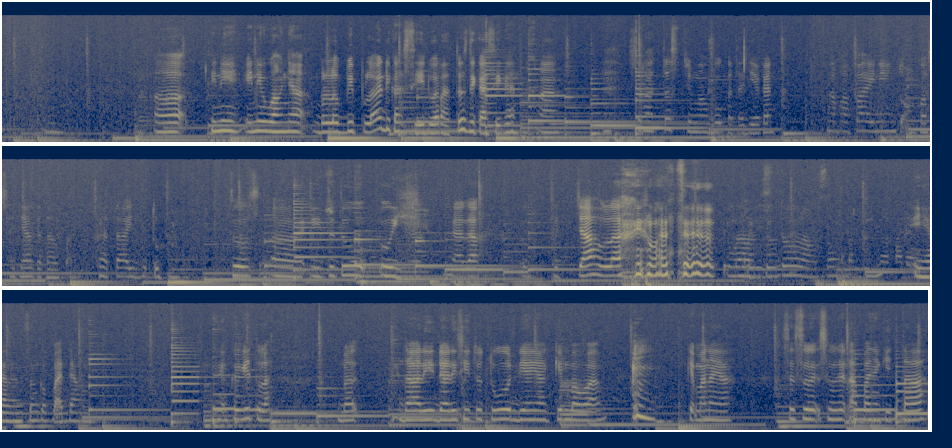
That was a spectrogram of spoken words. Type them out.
eh, ini ini uangnya berlebih pula dikasih 200 dikasih kan Ah, eh, 100 cuma bu kata dia kan. Nggak apa-apa ini untuk ongkos saja kata pak kata ibu tuh. Terus eh, itu tuh wih nggak ada pecah lah air mata. Habis itu langsung pergi ke Padang. Iya langsung ke Padang. Ya kayak gitulah dari dari situ tuh dia yakin bahwa kayak mana ya sesulit sulit apanya kita.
